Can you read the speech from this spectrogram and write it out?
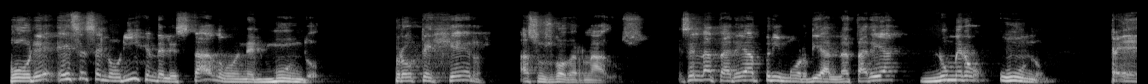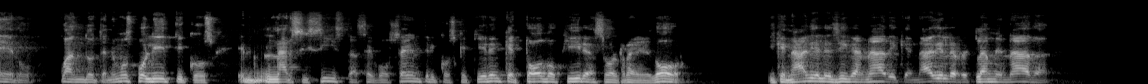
Por e, ese es el origen del Estado en el mundo proteger a sus gobernados. Esa es la tarea primordial, la tarea número uno. Pero cuando tenemos políticos narcisistas, egocéntricos, que quieren que todo gire a su alrededor y que nadie les diga nada y que nadie les reclame nada,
